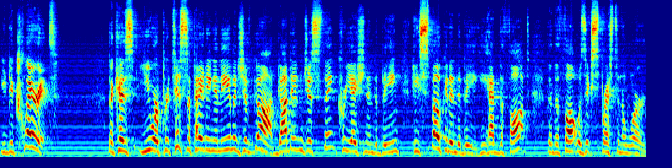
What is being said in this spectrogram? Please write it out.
you declare it because you are participating in the image of God. God didn't just think creation into being, He spoke it into being. He had the thought, then the thought was expressed in a word.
